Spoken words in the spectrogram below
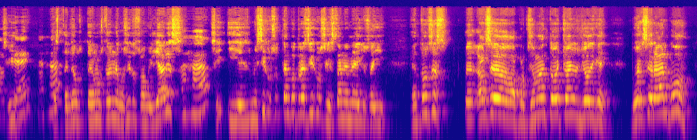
ok. Sí. Ajá. Pues tenemos, tenemos tres negocios familiares, Ajá. ¿sí? y es- mis hijos, tengo tres hijos y están en ellos ahí. Entonces, eh, hace aproximadamente ocho años yo dije, voy a hacer algo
